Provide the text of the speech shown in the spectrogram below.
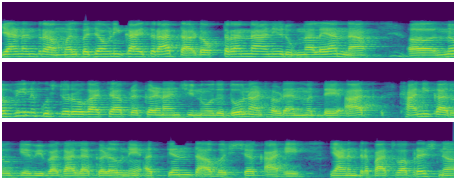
यानंतर अंमलबजावणी काय तर आता डॉक्टरांना आणि रुग्णालयांना नवीन कुष्ठरोगाच्या प्रकरणांची नोंद दोन आठवड्यांमध्ये आत स्थानिक आरोग्य विभागाला कळवणे अत्यंत आवश्यक आहे. यानंतर पाचवा प्रश्न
